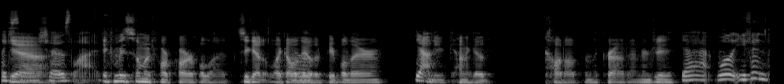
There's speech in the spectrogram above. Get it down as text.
Like Yeah. seeing shows live. It can be so much more powerful live because you get like all the other people there. Yeah. And you kind of get caught up in the crowd energy. Yeah. Well, even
